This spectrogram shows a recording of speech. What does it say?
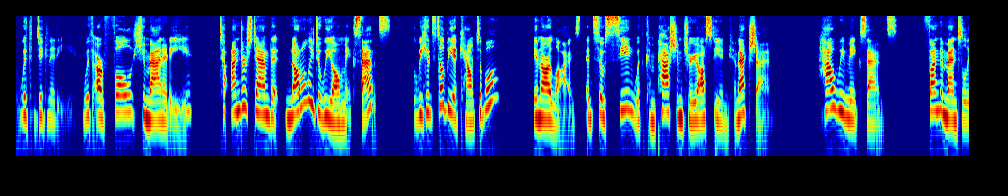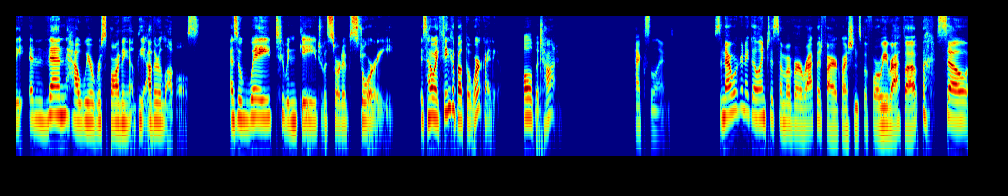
with dignity, with our full humanity, to understand that not only do we all make sense, but we can still be accountable in our lives. And so, seeing with compassion, curiosity, and connection how we make sense fundamentally, and then how we're responding at the other levels as a way to engage with sort of story is how I think about the work I do all the time. Excellent. So now we're going to go into some of our rapid fire questions before we wrap up. So,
